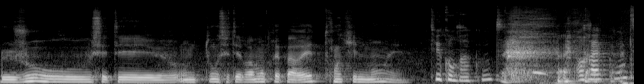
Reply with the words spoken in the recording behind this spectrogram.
le jour où c'était on, on s'était vraiment préparé tranquillement et Tu veux qu'on raconte On raconte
